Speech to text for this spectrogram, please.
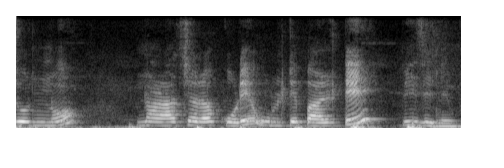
জন্য নাড়াচাড়া করে উল্টে পাল্টে ভেজে নেব।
